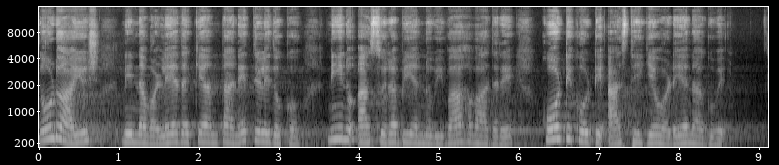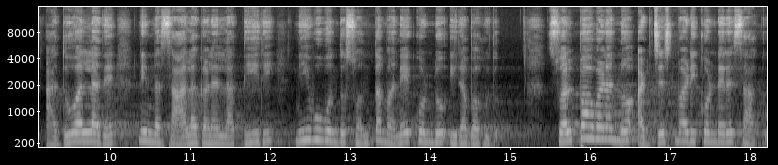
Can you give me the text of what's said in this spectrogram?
ನೋಡು ಆಯುಷ್, ನಿನ್ನ ಒಳ್ಳೆಯದಕ್ಕೆ ಅಂತಾನೆ ತಿಳಿದುಕೋ. ನೀನು ಆ ಸುರಭಿಯನ್ನು ವಿವಾಹವಾದರೆ ಕೋಟಿ ಕೋಟಿ ಆಸ್ತಿಗೆ ಒಡೆಯನಾಗುವೆ. ಅದೂ ಅಲ್ಲದೆ ನಿನ್ನ ಸಾಲಗಳೆಲ್ಲ ತೀರಿ ನೀವು ಒಂದು ಸ್ವಂತ ಮನೆ ಕೊಂಡು ಇರಬಹುದು. ಸ್ವಲ್ಪ ಅವಳನ್ನು ಅಡ್ಜಸ್ಟ್ ಮಾಡಿಕೊಂಡರೆ ಸಾಕು.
